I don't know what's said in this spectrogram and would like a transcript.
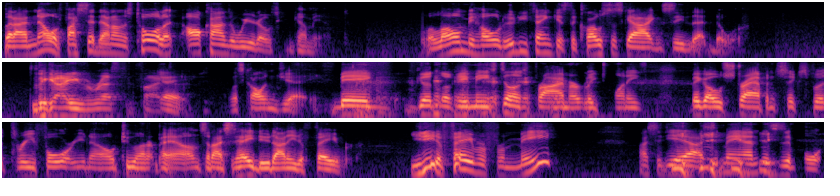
But I know if I sit down on this toilet, all kinds of weirdos can come in. Well, lo and behold, who do you think is the closest guy I can see to that door? The guy you've arrested five Jay. times. Let's call him Jay. Big, good looking. I mean, he's still in his prime, early 20s. Big old strapping, six foot three, four, you know, 200 pounds. And I said, Hey, dude, I need a favor. You need a favor from me? I said, Yeah. I said, Man, this is important.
